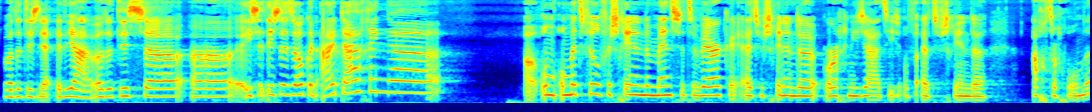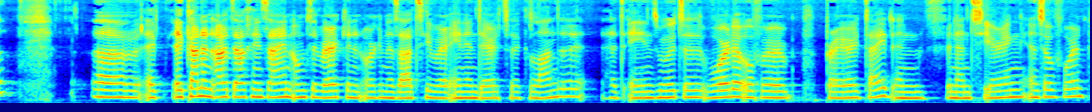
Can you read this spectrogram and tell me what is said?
Wat het is, ja, wat het is, is, het, is het ook een uitdaging eh, om, om met veel verschillende mensen te werken uit verschillende organisaties of uit verschillende achtergronden? Het, kan een uitdaging zijn om te werken in een organisatie waar 31 landen het eens moeten worden over prioriteit en financiering enzovoort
